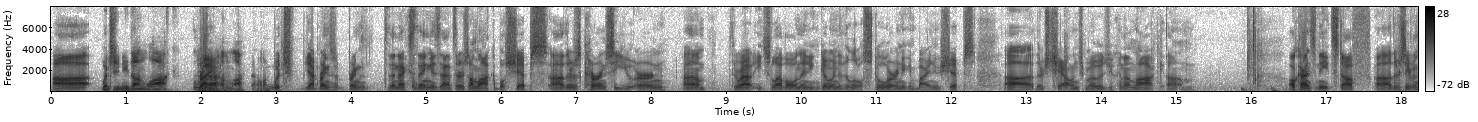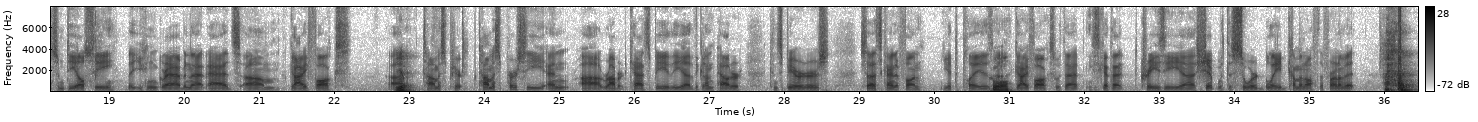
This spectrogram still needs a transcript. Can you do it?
Uh, Which you need to unlock. You Right. need to unlock that one. which yeah brings brings to the next thing is that there's unlockable ships. Uh, there's currency you earn um, throughout each level, and then you can go into the little store and you can buy new ships. Uh, there's challenge modes you can unlock. Um, all kinds of neat stuff. Uh, there's even some DLC that you can grab, and that adds um, Guy Fawkes, uh, Yep. Thomas Pier- Thomas Percy, and uh, Robert Catesby, the uh, the Gunpowder conspirators. So that's kind of fun. You get to play as uh, Cool. Guy Fawkes with that. He's got that crazy uh, ship with the sword blade coming off the front of it.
